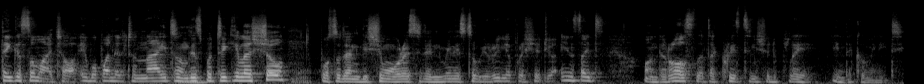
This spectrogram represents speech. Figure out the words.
Thank you so much, our able panel tonight on this particular show. Pastor Dan Gishimo, resident minister, we really appreciate your insights on the roles that a Christian should play in the community.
